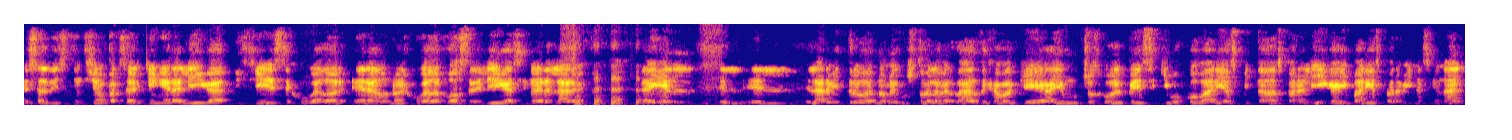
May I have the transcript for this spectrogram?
esa distinción para saber quién era liga y si ese jugador era o no el jugador 12 de liga, si no era el árbitro. De ahí el, el, el, árbitro no me gustó, la verdad, dejaba que haya muchos golpes, equivocó varias pitadas para liga y varias para binacional,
